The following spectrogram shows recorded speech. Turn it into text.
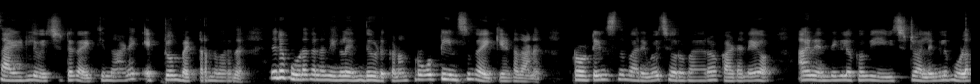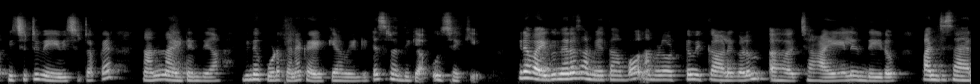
സൈഡിൽ വെച്ചിട്ട് കഴിക്കുന്നതാണ് ഏറ്റവും ബെറ്റർ എന്ന് പറയുന്നത്. ഇതിന്റെ കൂടെ തന്നെ നിങ്ങൾ എന്ത് എടുക്കണം? പ്രോട്ടീൻസും കഴിക്കേണ്ടതാണ്. പ്രോട്ടീൻസ് എന്ന് പറയുമ്പോൾ ചെറുപയറോ കടലയോ അങ്ങനെ എന്തെങ്കിലുമൊക്കെ വേവിച്ചിട്ടോ അല്ലെങ്കിൽ മുളപ്പിച്ചിട്ട് വേവിച്ചിട്ടൊക്കെ നന്നായിട്ട് എന്ത് ചെയ്യുക ഇതിന്റെ കൂടെ തന്നെ കഴിക്കാൻ വേണ്ടിയിട്ട് ശ്രദ്ധിക്കുക ഉച്ചയ്ക്ക്. പിന്നെ വൈകുന്നേര സമയത്താകുമ്പോൾ നമ്മൾ ഒട്ടുമിക്ക ആളുകളും ചായയിൽ എന്ത് ചെയ്യും? പഞ്ചസാര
